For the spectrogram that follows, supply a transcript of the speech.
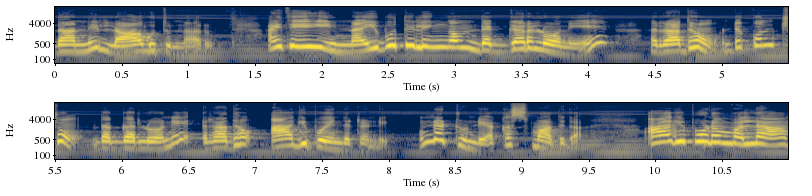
దాన్ని లాగుతున్నారు. అయితే ఈ నైబుతి లింగం దగ్గరలోనే రథం అంటే కొంచెం దగ్గరలోనే రథం ఆగిపోయిందటండి. ఉన్నట్టుండి అకస్మాత్తుగా. ఆగిపోవడం వల్ల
